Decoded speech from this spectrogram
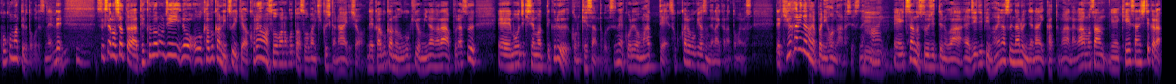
ここ待ってるとこですね。で、鈴木さんのおっしゃったテクノロジーの株価については、これはまあ相場のことは相場に聞くしかないでしょう。で、株価の動きを見ながら、プラス、えー、もうじき迫ってくる、この決算のとこですね。これを待って、そこから動き出すんじゃないかなと思います。で、気がかりなのはやっぱり日本の話ですね。はい。えー、13の数字っていうのが、えー、GDP マイナスになるんじゃないかと、まあ、長浜さん、えー、計算してから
